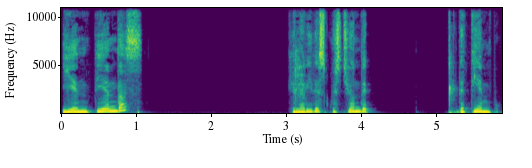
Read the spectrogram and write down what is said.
y entiendas que la vida es cuestión de, de tiempo,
